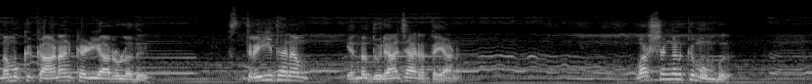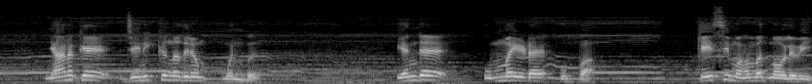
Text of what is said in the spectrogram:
നമുക്ക് കാണാൻ കഴിയാറുള്ളത് സ്ത്രീധനം എന്ന ദുരാചാരത്തെയാണ്. വർഷങ്ങൾക്ക് മുമ്പ് ഞാനൊക്കെ ജനിക്കുന്നതിനും മുൻപ് എന്റെ ഉമ്മയുടെ ഉപ്പ കെ സി മുഹമ്മദ് മൗലവി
